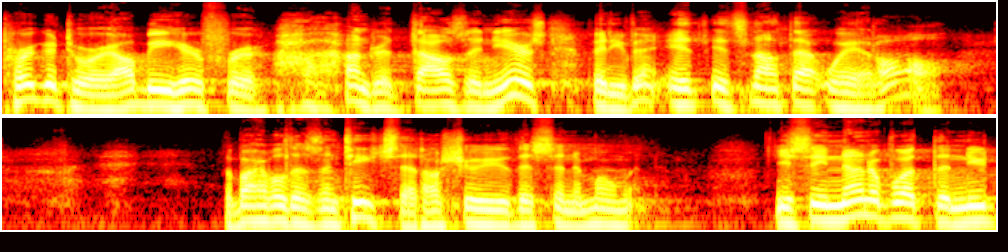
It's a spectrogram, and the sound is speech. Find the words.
purgatory, I'll be here for 100,000 years. But it, it's not that way at all. The Bible doesn't teach that. I'll show you this in a moment. You see, none of, what the new,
